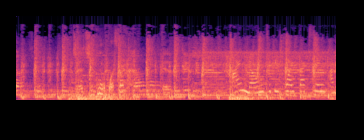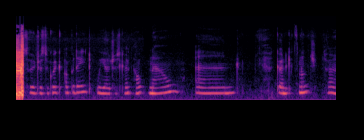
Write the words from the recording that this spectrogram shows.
I'm known to be quite vexing. I'm so just a quick update. We are just going out now and yeah, going to get some lunch. So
